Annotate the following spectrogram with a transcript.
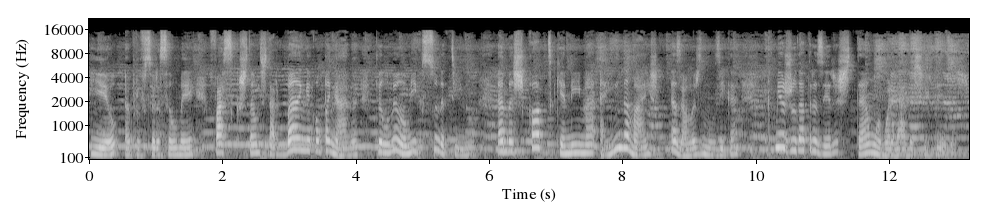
e eu, a professora Salomé, faço questão de estar bem acompanhada pelo meu amigo Sonatino, a mascote que anima ainda mais as aulas de música, que me ajuda a trazer as tão aguardadas surpresas.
